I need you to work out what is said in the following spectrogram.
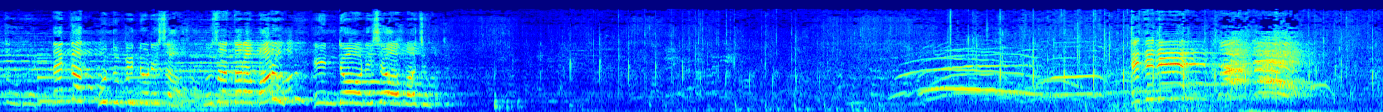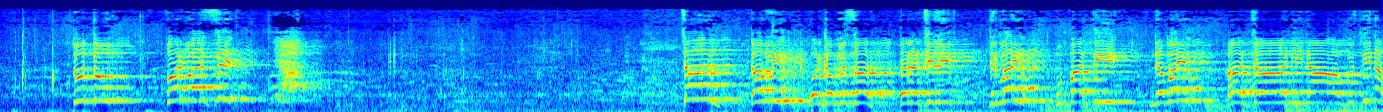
Satu tekad untuk Indonesia. Nusantara baru, Indonesia maju. Warga besar Bupati Haja Agustina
